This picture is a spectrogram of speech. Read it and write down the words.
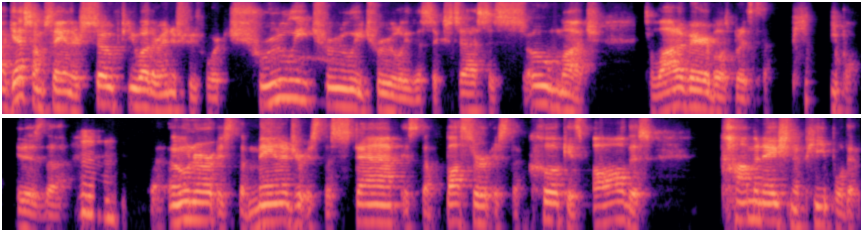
I guess I'm saying there's so few other industries where truly, truly, truly the success is so much. It's a lot of variables, but it's the people. It is the, mm-hmm. the owner. It's the manager. It's the staff. It's the busser. It's the cook. It's all this combination of people that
